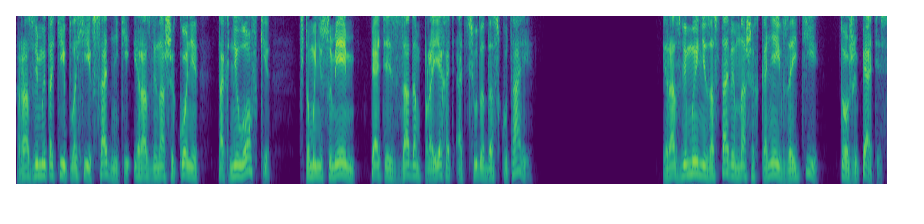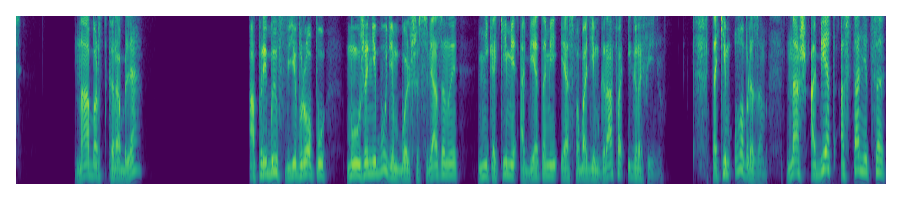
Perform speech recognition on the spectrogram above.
Разве мы такие плохие всадники и разве наши кони так неловки, что мы не сумеем пятясь задом проехать отсюда до Скутари? И разве мы не заставим наших коней взойти, тоже пятясь, на борт корабля? А прибыв в Европу, мы уже не будем больше связаны никакими обетами и освободим графа и графиню. Таким образом, наш обет останется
